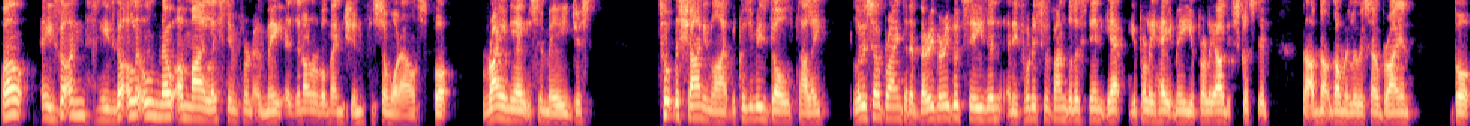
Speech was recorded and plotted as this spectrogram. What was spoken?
Well, he's got an, he's got a little note on my list in front of me as an honourable mention for someone else, but Ryan Yates to me just took the shining light because of his goal tally. Lewis O'Brien's had a very, very good season, and if Huddersfield fans are listening, yep, you probably hate me, you probably are disgusted that I've not gone with Lewis O'Brien, but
